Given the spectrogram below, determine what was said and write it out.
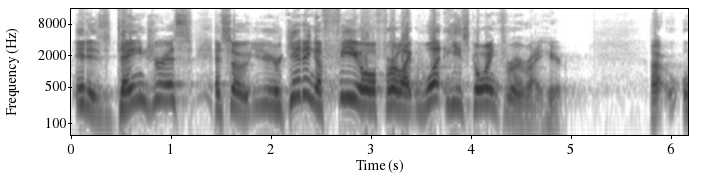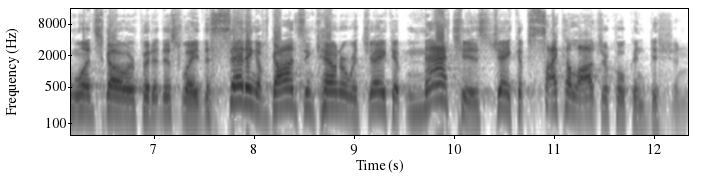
it is dangerous, and so you're getting a feel for like what he's going through right here. Uh, one scholar put it this way the setting of God's encounter with Jacob matches Jacob's psychological condition.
